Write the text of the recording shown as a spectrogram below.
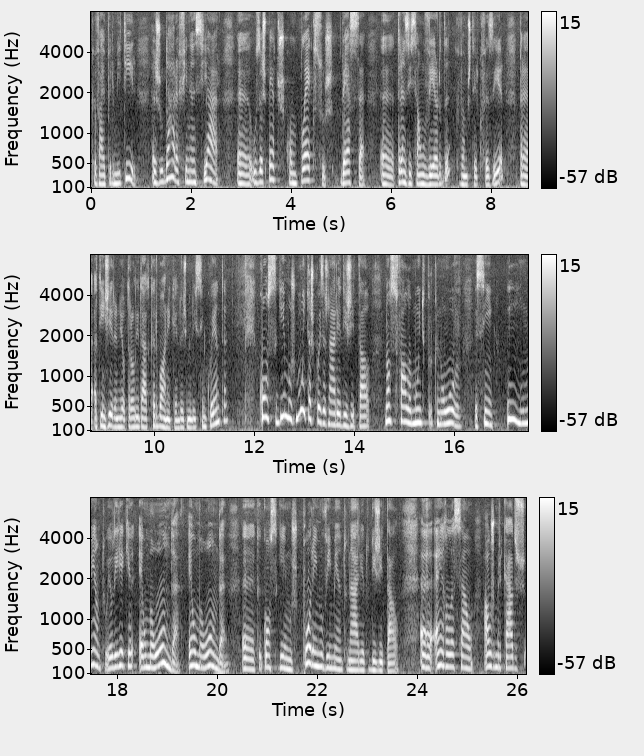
que vai permitir ajudar a financiar uh, os aspectos complexos dessa uh, transição verde que vamos ter que fazer para atingir a neutralidade carbónica em 2050. Conseguimos muitas coisas na área digital, não se fala muito porque não houve assim um momento, eu diria que é uma onda, é uma onda uh, que conseguimos pôr em movimento na área do digital, uh, em relação aos mercados, uh,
